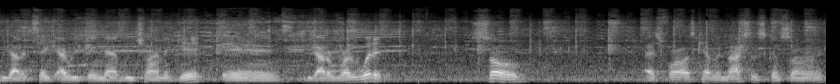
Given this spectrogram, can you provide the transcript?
we got to take everything that we're trying to get and we got to run with it. So, as far as Kevin Knox is concerned,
